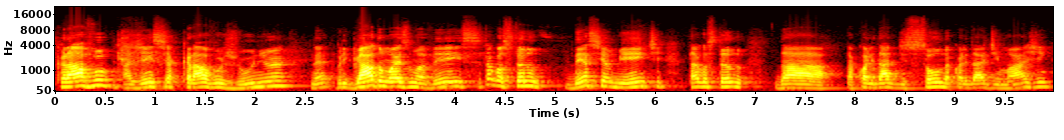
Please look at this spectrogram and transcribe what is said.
Cravo, agência Cravo Júnior, né? Obrigado mais uma vez. Você está gostando desse ambiente? Está gostando da, da qualidade de som, da qualidade de imagem?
